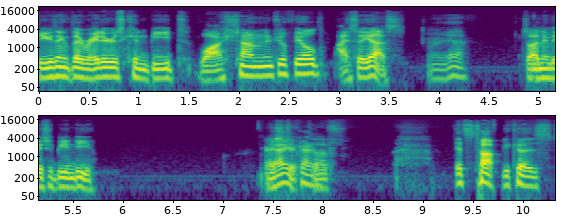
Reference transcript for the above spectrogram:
Do you think the Raiders can beat Washington on a neutral field? I say yes. Oh, yeah. So I think Mhm. they should be in D. Yeah, you're stick with kinda- it's tough because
